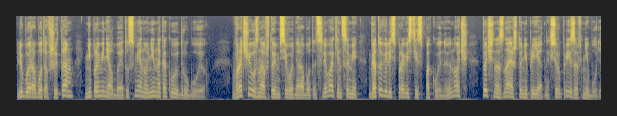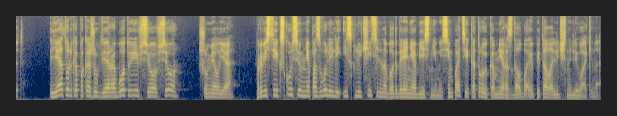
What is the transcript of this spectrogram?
Любой работавший там не променял бы эту смену ни на какую другую. Врачи, узнав, что им сегодня работать с левакинцами, готовились провести спокойную ночь, точно зная, что неприятных сюрпризов не будет. «Я только покажу, где я работаю, и все, все», — шумел я. Провести экскурсию мне позволили исключительно благодаря необъяснимой симпатии, которую ко мне раздолбаю питала лично Левакина,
